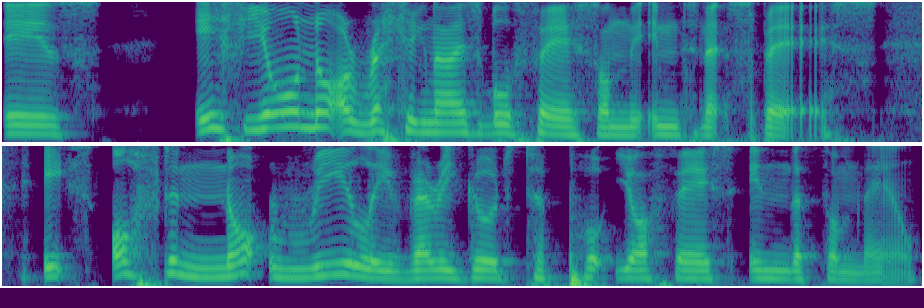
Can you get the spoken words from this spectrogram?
is if you're not a recognizable face on the internet space, it's often not really very good to put your face in the thumbnail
